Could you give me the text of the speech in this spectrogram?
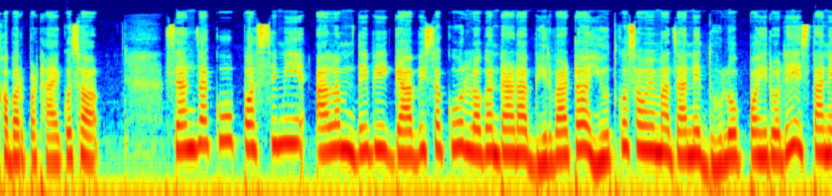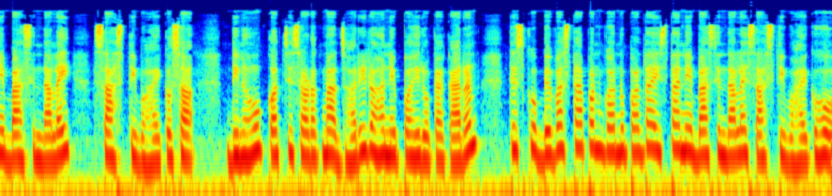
खबर पठाएको छ। स्याङ्जाको पश्चिमी आलमदेवी गाविसको लगनडाँडा भिरबाट हिउँदको समयमा जाने धुलो पहिरोले स्थानीय बासिन्दालाई शास्ति भएको छ। दिनहुँ कच्ची सडकमा झरिरहने पहिरोका कारण त्यसको व्यवस्थापन गर्नुपर्दा स्थानीय बासिन्दालाई शास्ति भएको हो।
